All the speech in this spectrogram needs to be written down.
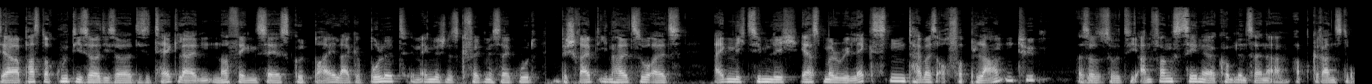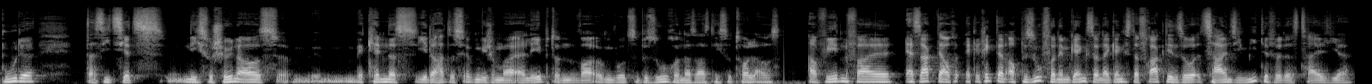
der passt auch gut, dieser, dieser, diese Tagline, Nothing says goodbye like a bullet im Englischen, das gefällt mir sehr gut, beschreibt ihn halt so als eigentlich ziemlich erstmal relaxten, teilweise auch verplanten Typen. Also so die Anfangsszene, er kommt in seine abgeranzte Bude, da sieht's jetzt nicht so schön aus. Wir kennen das, jeder hat das irgendwie schon mal erlebt und war irgendwo zu Besuch und da sah es nicht so toll aus. Auf jeden Fall, er sagt auch, er kriegt dann auch Besuch von dem Gangster und der Gangster fragt ihn so, zahlen Sie Miete für das Teil hier?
